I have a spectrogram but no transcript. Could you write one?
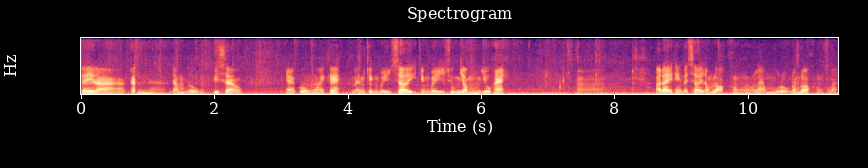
Đây là cánh ờ, đồng ruộng phía sau nhà cô ngoại khang đang chuẩn bị sới, chuẩn bị xuống giống vụ hai. Ở đây thì người ta đồng loạt không làm ruộng đồng loạt không các bạn.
